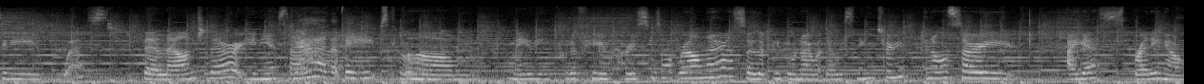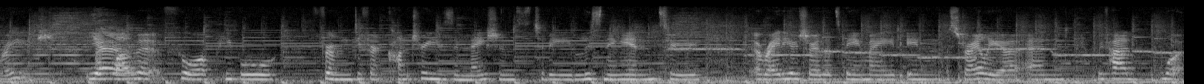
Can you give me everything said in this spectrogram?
City West, their lounge there at UniSA. Yeah, that'd be heaps cool. Um, maybe put a few posters up around there so that people know what they're listening to. And also, I guess, spreading our reach. Yeah. I'd love it for people from different countries and nations to be listening in to a radio show that's being made in Australia. And we've had, what,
